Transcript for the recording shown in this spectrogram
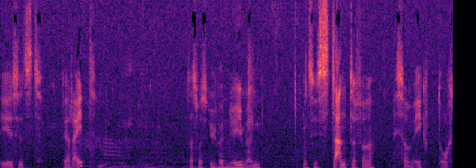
Die ist jetzt bereit, dass wir es übernehmen. Und sie ist stunt davon. Ich eh gedacht.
